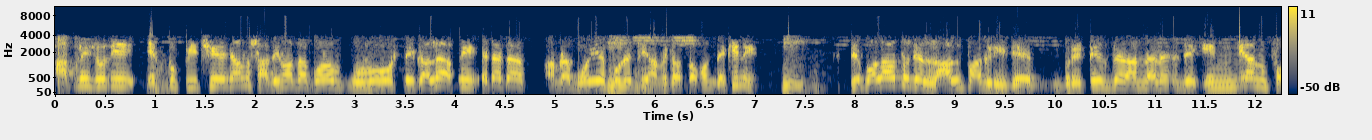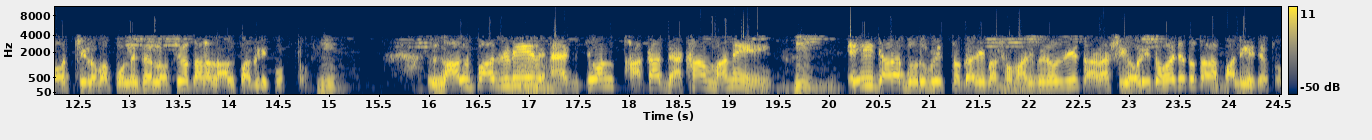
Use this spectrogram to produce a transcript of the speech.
আপনি যদি একটু পিছিয়ে যান স্বাধীনতা পর- পূর্ববর্তীকালে আপনি এটা একটা আমরা বইয়ে পড়েছি আমি তো তখন দেখিনি। হুম। যে বলা হতো যে লাল পাগড়ি যে ব্রিটিশদের আন্ডারে যে ইন্ডিয়ান ফৌজ ছিল বা পুলিশের লোক ছিল তারা লাল পাগড়ি পরতো। হুম। লাল পাগড়ির একজন থাকা দেখা হুম। এই যারা দুর্বৃত্তকারী বা সমাজ বিরোধী তারা শিহরিত হয়ে যেত তারা পালিয়ে যেত।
